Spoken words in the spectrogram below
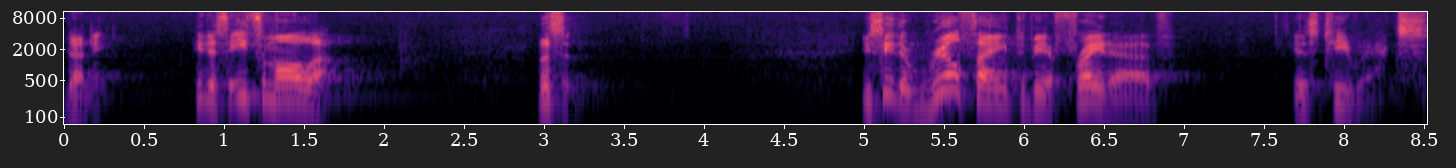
doesn't he? He just eats them all up. Listen, you see, the real thing to be afraid of is T Rex.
